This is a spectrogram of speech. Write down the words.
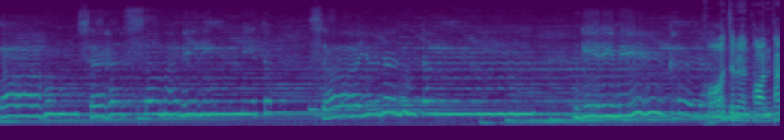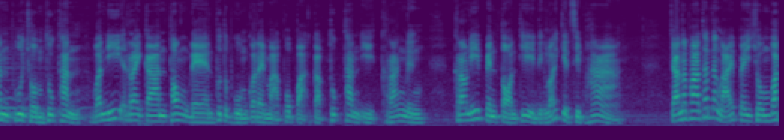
बाहुं सहस्रमभिनिमित सायुधन्तं गिरिमेखलम् ขอเจริญพรท่านผู้ชมทุกท่าน วันนี้รายการท่องแดนพุทธภูมิก็ได้มาพบปะกับทุกท่านอีกครั้งหนึ่ง คราวนี้เป็นตอนที่ 175 จานพาท่านทั้งหลายไปชมวัด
